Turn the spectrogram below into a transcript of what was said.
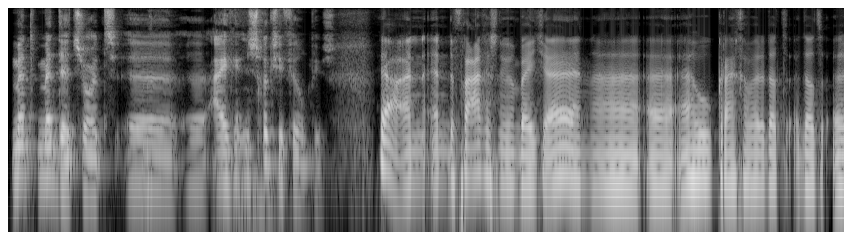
met, met dit soort eh, eh, eigen instructiefilmpjes. Ja, en, en de vraag is nu een beetje, hè, en, eh, hoe krijgen we dat, dat eh,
